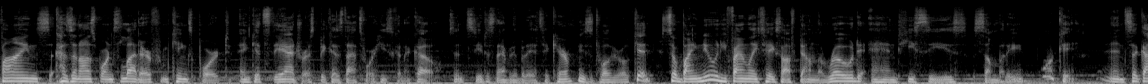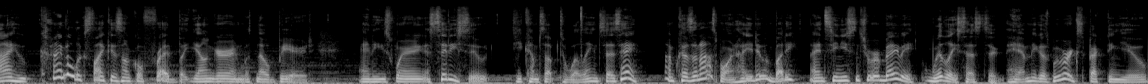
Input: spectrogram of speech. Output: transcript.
finds Cousin Osborne's letter from Kingsport and gets the address because that's where he's going to go. Since he doesn't have anybody to take care of him, he's a 12 year old kid. So by noon, he finally takes off down the road and he sees somebody walking. And it's a guy who kind of looks like his Uncle Fred, but younger and with no beard. And he's wearing a city suit. He comes up to Willie and says, Hey, I'm Cousin Osborne. How you doing, buddy? I hadn't seen you since you were a baby. Willie says to him, he goes, We were expecting you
